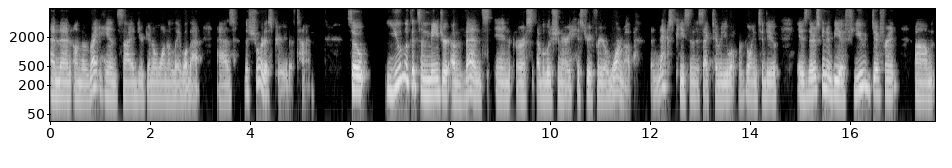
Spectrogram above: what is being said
And then on the right hand side, you're gonna wanna label that as the shortest period of time. So you looked at some major events in Earth's evolutionary history for your warm-up. The next piece in this activity, what we're going to do is there's going to be a few different um,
